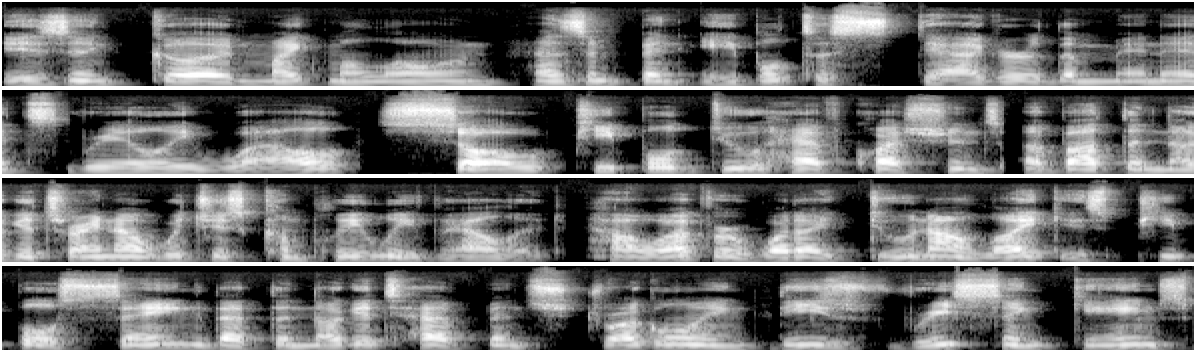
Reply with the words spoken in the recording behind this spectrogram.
isn't good. Mike Malone hasn't been able to stagger the minutes really well. So people do have questions about the Nuggets right now, which is completely valid. However, what I do not like is people saying that the Nuggets have been struggling these recent games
